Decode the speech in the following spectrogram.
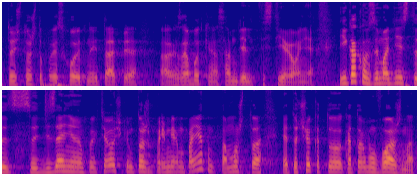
то есть то, что происходит на этапе а, разработки, на самом деле тестирования. И как он взаимодействует с дизайнерами и проектировщиками, тоже примерно понятно, потому что это человек, которому важно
